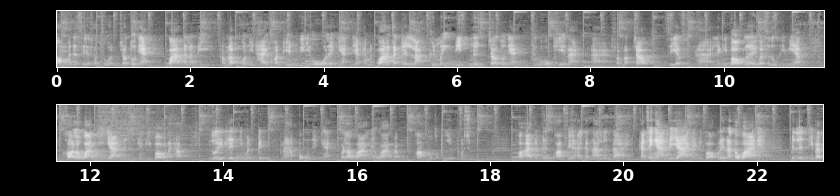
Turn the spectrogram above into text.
ห้องมันจะเสียสัดส่วน เจ้าตัวเนี้ยกว้างกำลังดีสำหรับคนที่ถ่ายคอนเทนต์วิดีโออะไรเงี้ยอยากให้มันกว้างจากเลนหลักขึ้นมาอีกนิดนึงเจ้าตัวเนี้ยถือว่าโอเคนะอ่าสำหรับเจ้า CL05 อย่างที่บอกเลยวัสดุพรีเมียม ข้อระวังอีกอย่างหนึ่งอย่างที่บอกนะครับด้วยเลนที่มันเป็นหน้าโปดอย่างเงี้ยเวลาวางอย่าวางแบบความลงกับพื้นเพราะเพราะอาจจะเกิดความเสียหายกับหน้าเลนได้ การใช้งานไม่ยากอย่างที่บอกเลนอัตร้าไวด์เนี่ยเป็นเลนที่แบบ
